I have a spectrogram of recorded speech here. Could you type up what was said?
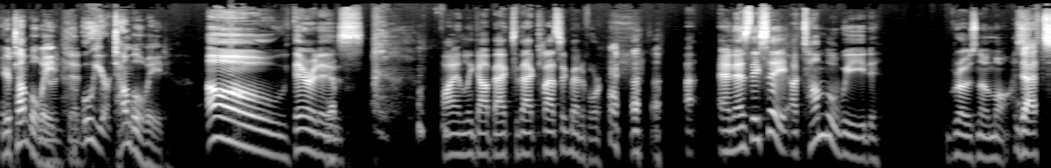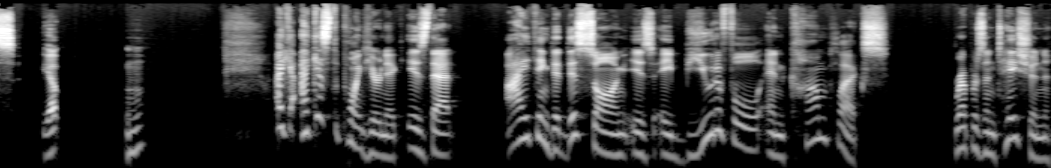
You're tumbleweed. Ooh, you're a tumbleweed. Oh, there it is. Finally got back to that classic metaphor. Uh, and as they say, a tumbleweed grows no moss. That's yep. I, I guess the point here, Nick, is that I think that this song is a beautiful and complex representation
